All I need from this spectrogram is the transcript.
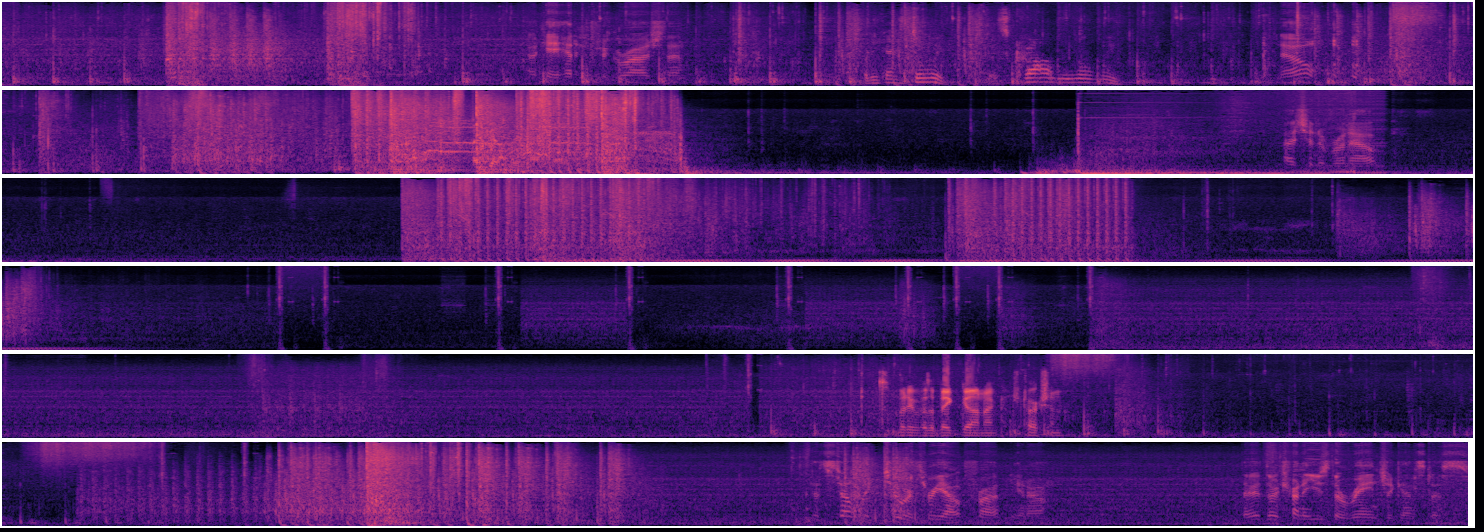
Okay, heading for garage then. What are you guys doing? It's crawling on me. No? I guess I I should have run out. Somebody with a big gun on construction. It's still like two or three out front, you know. They're, they're trying to use their range against us.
